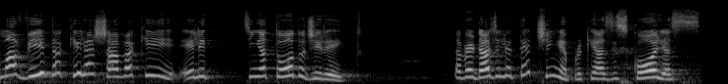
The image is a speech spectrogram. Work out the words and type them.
uma vida que ele achava que ele tinha todo o direito. Na verdade, ele até tinha, porque as escolhas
